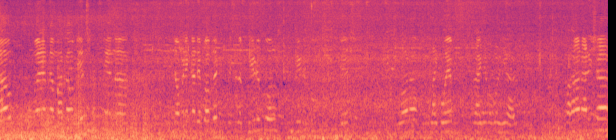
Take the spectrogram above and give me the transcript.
now we're at the Macao beach in uh, Dominican Republic. This is a beautiful, beautiful beach. A lot of like waves riding over here. Farhan, Arisha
